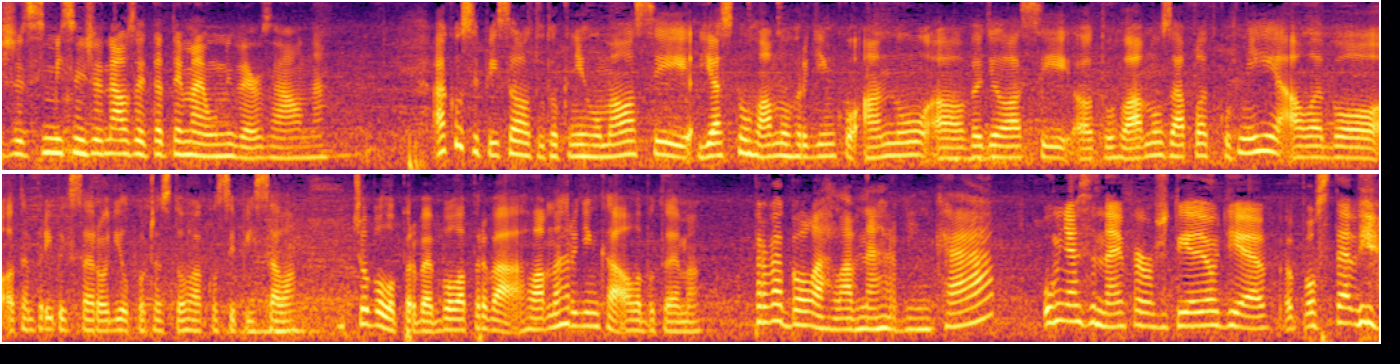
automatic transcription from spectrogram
že si myslím, že naozaj tá téma je univerzálna. Ako si písala túto knihu? Mala si jasnú hlavnú hrdinku Annu, vedela si tú hlavnú zápletku knihy, alebo ten príbeh sa rodil počas toho, ako si písala? Čo bolo prvé? Bola prvá hlavná hrdinka alebo téma? Prvá bola hlavná hrdinka, u mňa sa najprv vždy ľudia postavia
